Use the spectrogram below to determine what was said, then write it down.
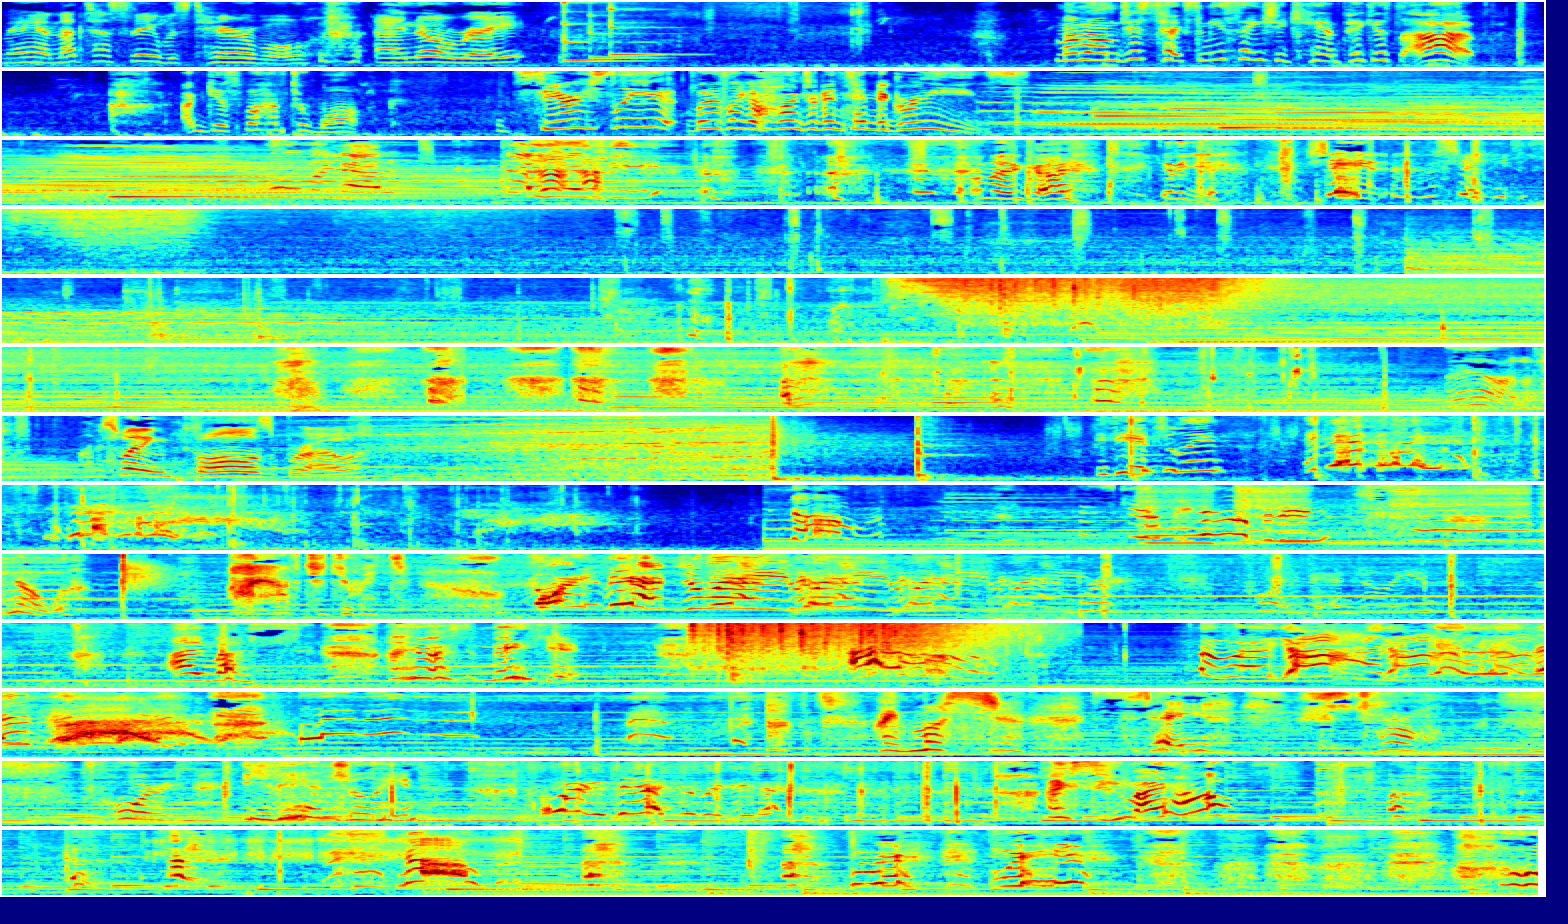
Man, that test today was terrible. I know, right? My mom just texted me saying she can't pick us up. I guess we'll have to walk. Seriously? But it's like 110 degrees. Oh my god. I oh my god. Gonna get shade. Shade. Man, I'm sweating balls, bro. Evangeline? Evangeline! No! This can't be happening! No, have to do it for Evangeline! For, for Evangeline. I must, I must make it. Oh my god! I must stay strong for Evangeline. For Evangeline! I see my house! 아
